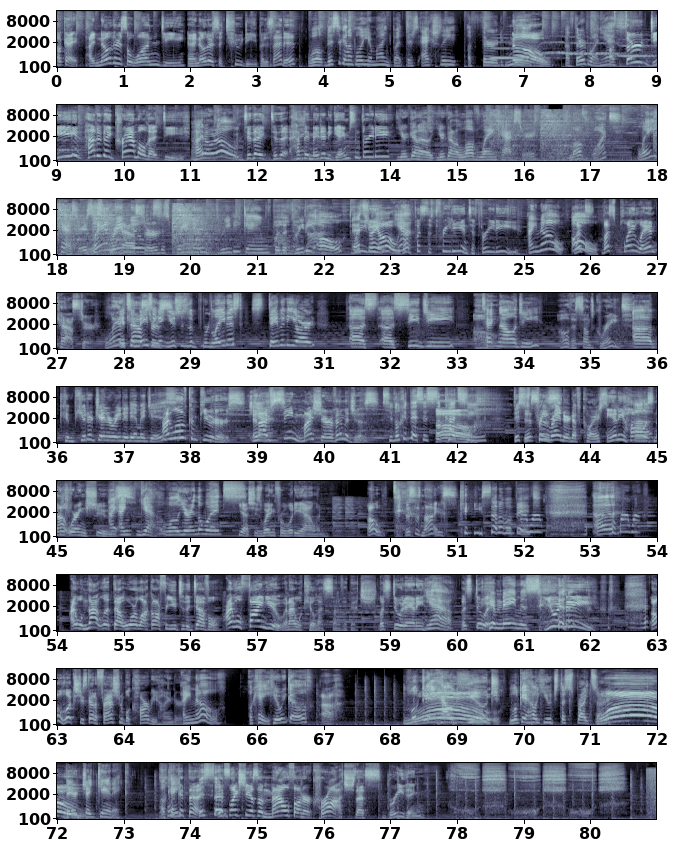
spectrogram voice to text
Okay, I know there's a 1D and I know there's a 2D, but is that it? Well, this is gonna blow your mind, but there's actually a third. D. No. A third one, yes. Third D? How did they cram all that D? I don't know. Did they did they have they made any games in 3D? You're gonna you're gonna love Lancaster. Love what? Lancaster is this brand new this brand new 3D game for the Oh my 3DO. That's 3DO. right. Yeah, That puts the 3D into 3D. I know. Let's, Oh, let's play Lancaster. Lancaster's it's amazing. It uses the latest state of the art uh, uh, CG technology, Oh, that sounds great. uh, computer generated images. I love computers, and I've seen my share of images. See, look at this. This is a Oh, cutscene. This, this is pre-rendered, of course. Annie Hall Uh, is not wearing shoes. I, I, yeah. Well, you're in the woods. yeah, she's waiting for Woody Allen. Oh, this is nice. you son of a bitch. Uh, I will not let that warlock offer you to the devil. I will find you, and I will kill that son of a bitch. Let's do it, Annie. yeah. Let's do it. Him name is You and me. oh, look, she's got a fashionable car behind her. I know. Okay, here we go. ah. Look at how huge. Look at how huge the sprites are. Whoa! They're gigantic. Okay. Look at that. This is a- it's like she has a mouth on her crotch that's breathing.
